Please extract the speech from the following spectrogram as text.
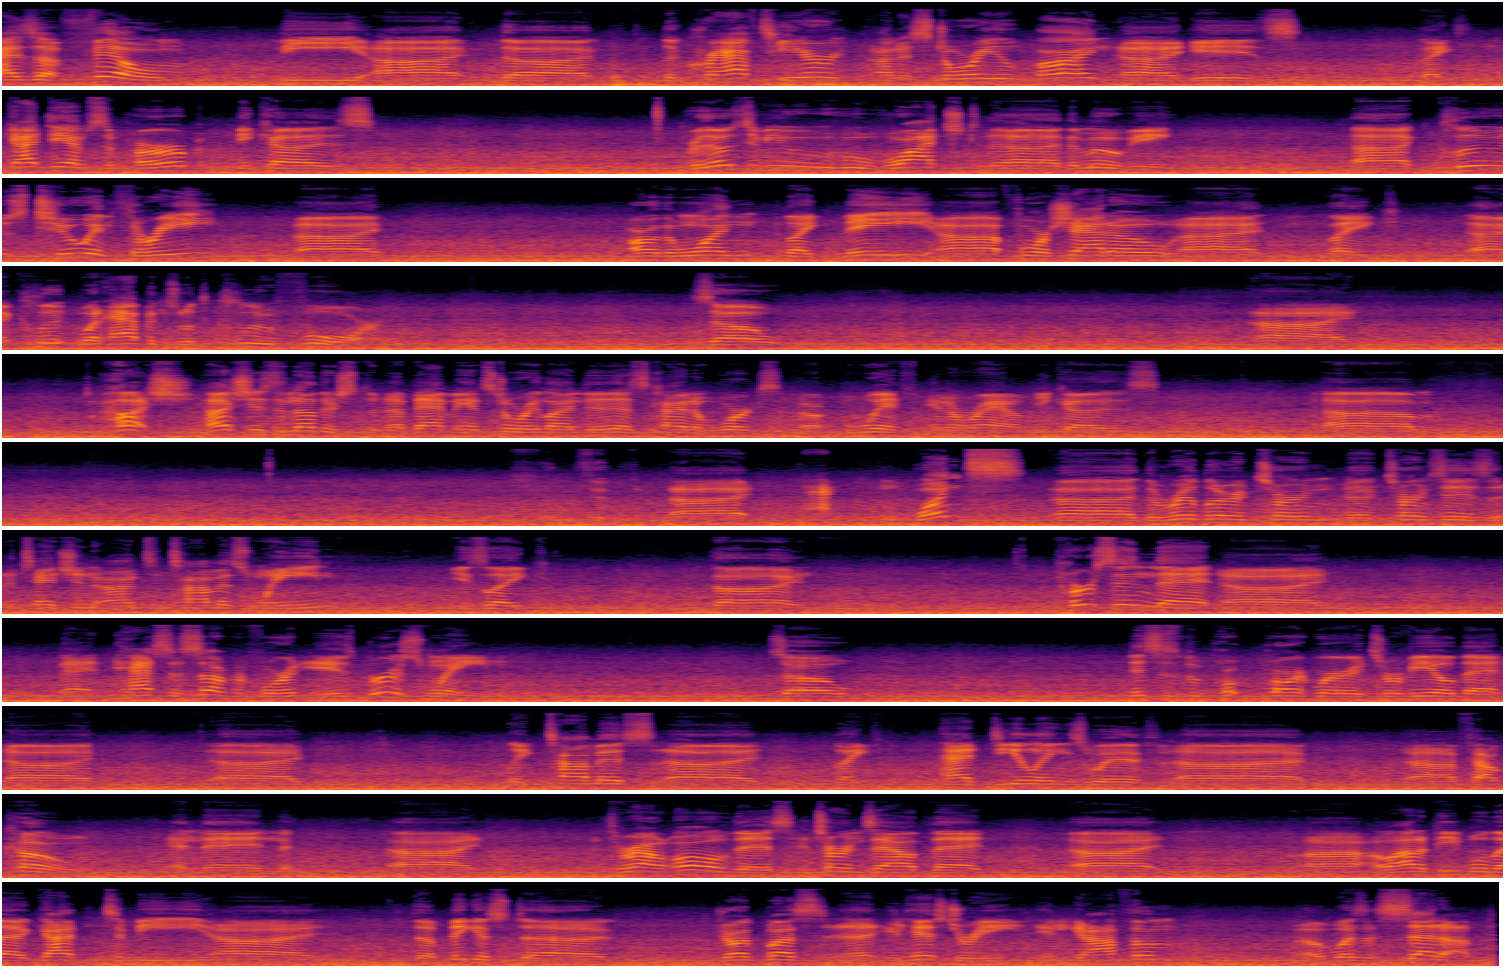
as a film, the uh, the the craft here on a storyline uh, is like goddamn superb because for those of you who've watched the, the movie, uh, clues two and three uh, are the one like they uh, foreshadow uh, like uh, clue, what happens with clue four. So, uh, Hush. Hush is another st- Batman storyline that this kind of works uh, with and around because um, uh, once uh, the Riddler turn, uh, turns his attention onto Thomas Wayne, he's like the person that uh, that has to suffer for it is Bruce Wayne. So this is the part where it's revealed that uh, uh, like Thomas uh, like had dealings with uh, uh, Falcone, and then uh, throughout all of this, it turns out that a lot of people that got to be the biggest drug bust in history in Gotham was a setup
